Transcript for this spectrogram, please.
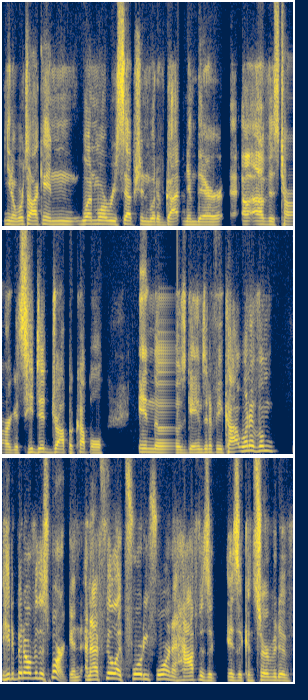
you know, we're talking one more reception would have gotten him there uh, of his targets. He did drop a couple in those games. And if he caught one of them, he'd have been over this mark. And, and I feel like 44 and a half is a, is a conservative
